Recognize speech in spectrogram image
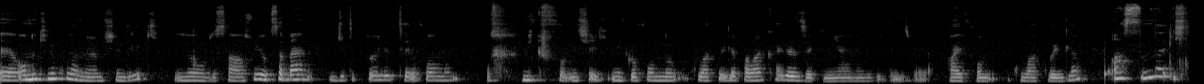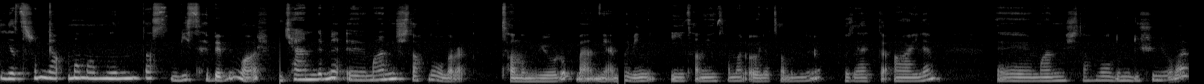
Onunkini kullanıyorum şimdilik. İyi oldu sağ olsun. Yoksa ben gidip böyle telefonumun mikrofonu şey mikrofonlu kulaklığıyla falan kaydedecektim yani hani bildiğimiz böyle iPhone kulaklığıyla. Aslında işte yatırım yapmamamın da bir sebebi var. Kendimi e, maymun iştahlı olarak tanımlıyorum. Ben yani beni iyi tanıyan insanlar öyle tanımlıyor. Özellikle ailem. E, maymun iştahlı olduğumu düşünüyorlar.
